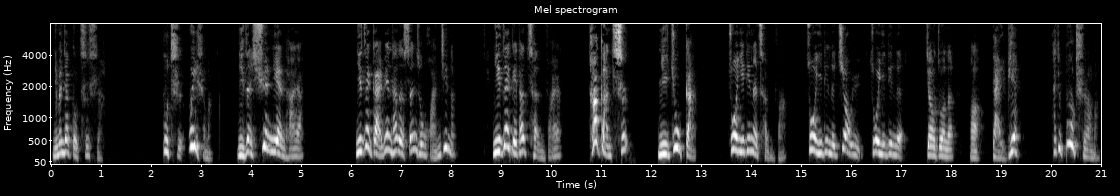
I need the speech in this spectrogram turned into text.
你们家狗吃屎啊？不吃，为什么？你在训练它呀，你在改变它的生存环境呢，你在给它惩罚呀。它敢吃，你就敢做一定的惩罚，做一定的教育，做一定的叫做呢啊改变，它就不吃了嘛？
